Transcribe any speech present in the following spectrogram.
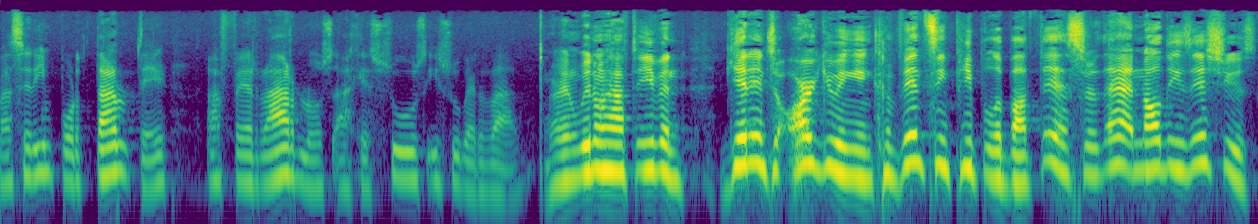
va a ser importante aferrarnos a Jesús y su verdad. And we don't have to even get into arguing and convincing people about this or that and all these issues.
